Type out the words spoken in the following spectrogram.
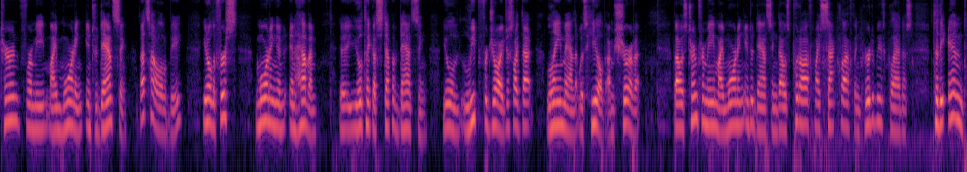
turned for me my mourning into dancing. That's how it'll be. You know, the first morning in, in heaven, uh, you'll take a step of dancing. You'll leap for joy, just like that lame man that was healed. I'm sure of it. Thou hast turned for me my mourning into dancing. Thou hast put off my sackcloth and girded me with gladness, to the end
